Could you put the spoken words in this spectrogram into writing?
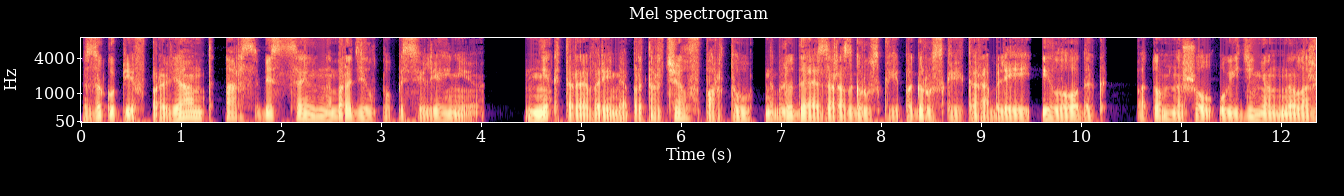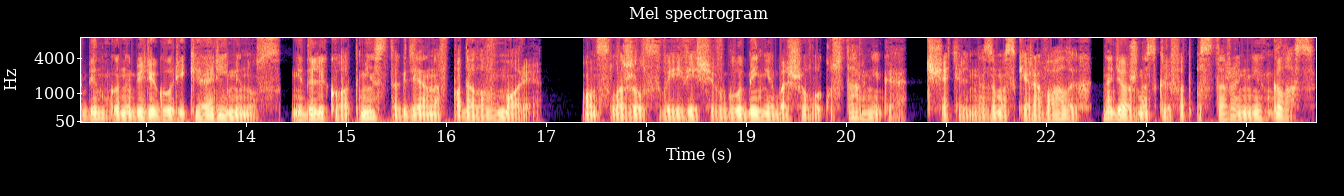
Закупив провиант, Арс бесцельно бродил по поселению. Некоторое время проторчал в порту, наблюдая за разгрузкой и погрузкой кораблей и лодок. Потом нашел уединенную ложбинку на берегу реки Ариминус, недалеко от места, где она впадала в море. Он сложил свои вещи в глубине большого кустарника тщательно замаскировал их, надежно скрыв от посторонних глаз,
